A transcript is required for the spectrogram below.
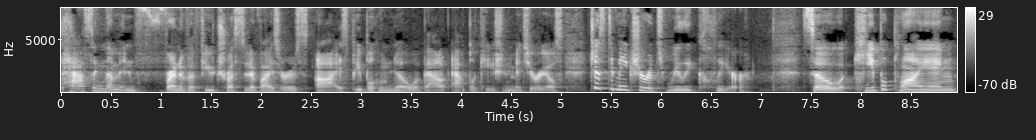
passing them in front of a few trusted advisors' eyes, people who know about application materials, just to make sure it's really clear. So keep applying.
